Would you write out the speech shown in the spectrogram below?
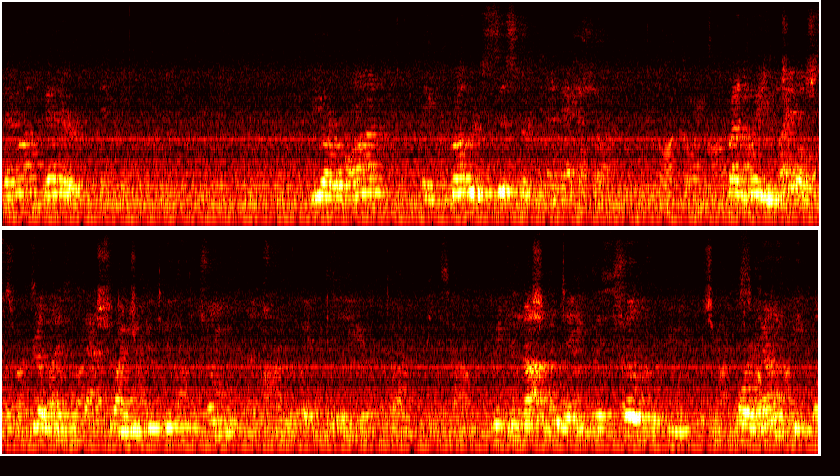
they're not better than me. We are on a brother-sister connection. By the way, you might also realize that that's why we do youth and children's ministry the we do. We do not believe that children or young people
